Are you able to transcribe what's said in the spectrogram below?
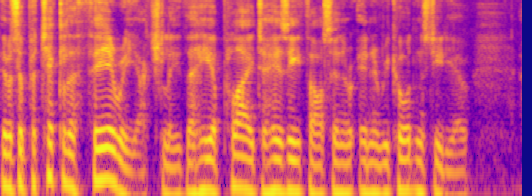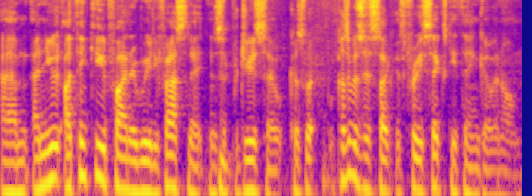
There was a particular theory actually that he applied to his ethos in a, in a recording studio, um, and you, I think you'd find it really fascinating as a Mm. producer because because it was just like this 360 thing going on.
